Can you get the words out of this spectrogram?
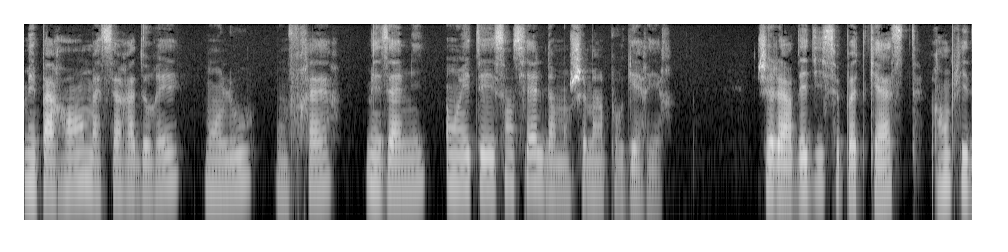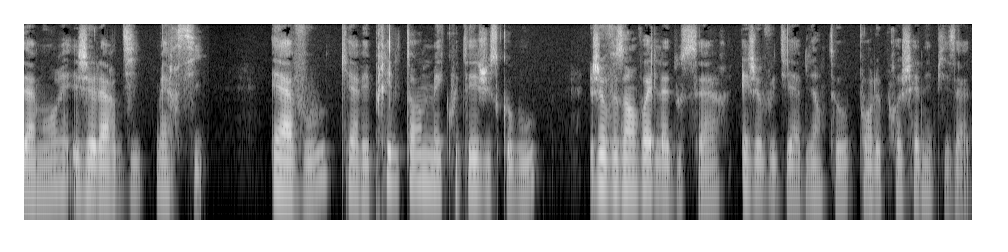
Mes parents, ma sœur adorée, mon loup, mon frère, mes amis ont été essentiels dans mon chemin pour guérir. Je leur dédie ce podcast rempli d'amour et je leur dis merci. Et à vous qui avez pris le temps de m'écouter jusqu'au bout, je vous envoie de la douceur et je vous dis à bientôt pour le prochain épisode.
